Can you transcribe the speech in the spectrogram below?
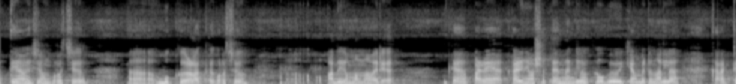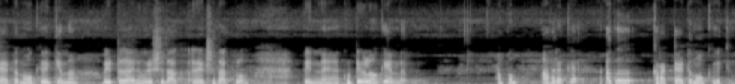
അത്യാവശ്യം കുറച്ച് ബുക്കുകളൊക്കെ കുറച്ച് അധികം വന്നവർ ഒക്കെ പഴയ കഴിഞ്ഞ വർഷത്തെ എന്തെങ്കിലുമൊക്കെ ഉപയോഗിക്കാൻ പറ്റും. നല്ല കറക്റ്റായിട്ട് നോക്കി വയ്ക്കുന്ന വീട്ടുകാരും രക്ഷിതാക്ക രക്ഷിതാക്കളും പിന്നെ കുട്ടികളും ഒക്കെ ഉണ്ട്. അപ്പം അവരൊക്കെ അത് കറക്റ്റായിട്ട് നോക്കി വയ്ക്കും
